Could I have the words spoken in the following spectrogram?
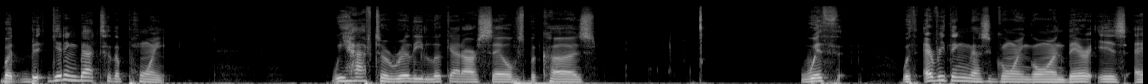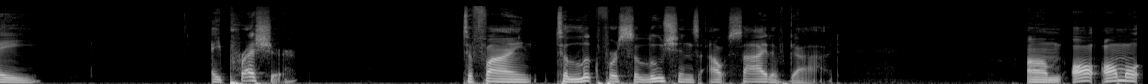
But getting back to the point, we have to really look at ourselves because with with everything that's going on, there is a a pressure to find to look for solutions outside of God. Um, all almost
